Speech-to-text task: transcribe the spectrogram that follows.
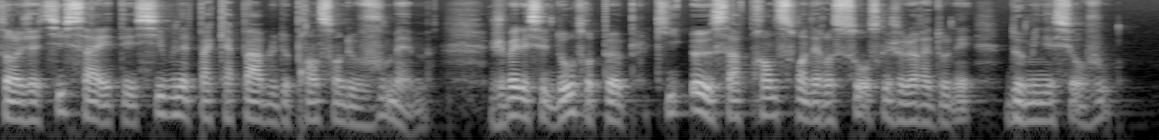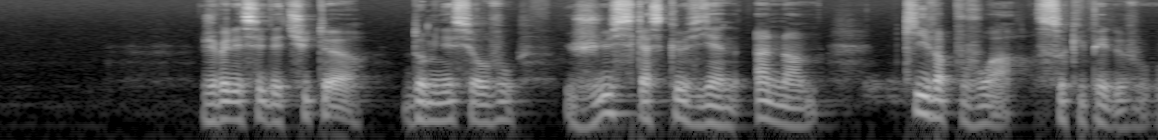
Son objectif, ça a été, si vous n'êtes pas capable de prendre soin de vous-même, je vais laisser d'autres peuples qui, eux, savent prendre soin des ressources que je leur ai données, dominer sur vous. Je vais laisser des tuteurs dominer sur vous jusqu'à ce que vienne un homme qui va pouvoir s'occuper de vous.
